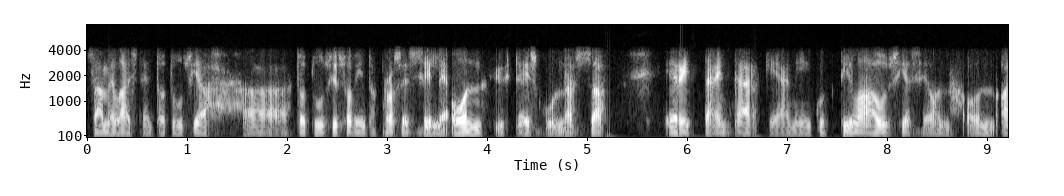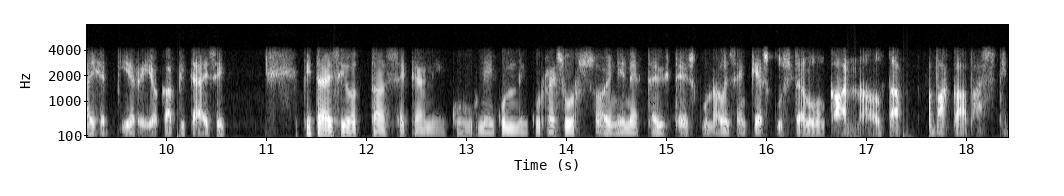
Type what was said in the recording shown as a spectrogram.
saamelaisten totuus- ja, totuus- ja sovintoprosessille on yhteiskunnassa erittäin tärkeä niin kuin tilaus ja se on, on aihepiiri, joka pitäisi, pitäisi ottaa sekä niin kuin, niin kuin, niin kuin resurssoinnin että yhteiskunnallisen keskustelun kannalta vakavasti.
